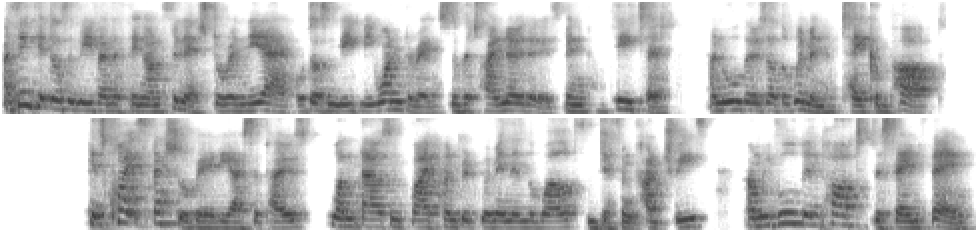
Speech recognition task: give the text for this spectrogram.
I think it doesn't leave anything unfinished or in the air or doesn't leave me wondering so that I know that it's been completed and all those other women have taken part. It's quite special, really, I suppose. 1,500 women in the world from different countries, and we've all been part of the same thing.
